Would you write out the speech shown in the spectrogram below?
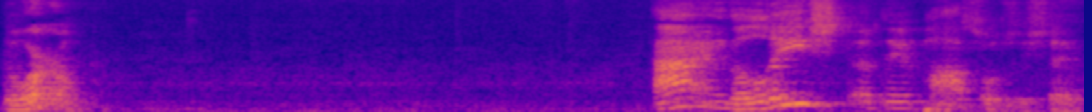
the world? I am the least of the apostles, he said.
